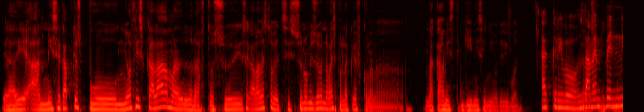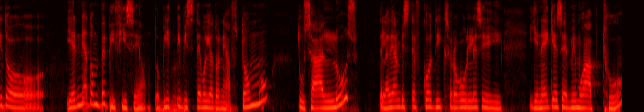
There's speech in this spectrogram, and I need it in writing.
Δηλαδή, αν είσαι κάποιος που νιώθεις καλά με τον εαυτό σου, είσαι καλά μες στο πετσί σου, νομίζω να πάει πολλά πιο εύκολα να, να κάνεις την κίνηση ή οτιδήποτε. Ακριβώς. Να μην μπαίνει το... η έννοια των πεπιθήσεων. Το πει τι πιστεύω για τον εαυτό μου, τους άλλους. Δηλαδή, αν πιστεύω ότι ξέρω εγώ, όλες οι γυναίκες ε, μη μου up to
